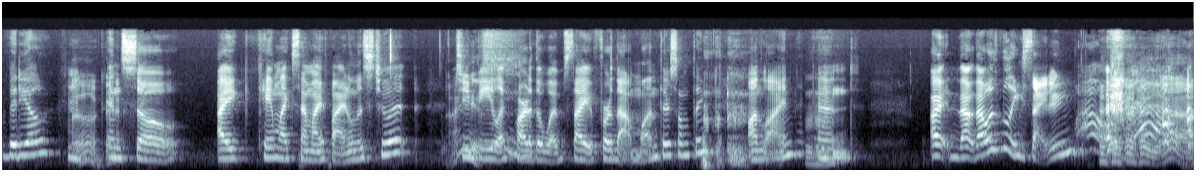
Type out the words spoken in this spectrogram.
video. Oh, okay. And so I came like semi-finalist to it to be like part of the website for that month or something online and I that, that was really exciting. Wow. yeah.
